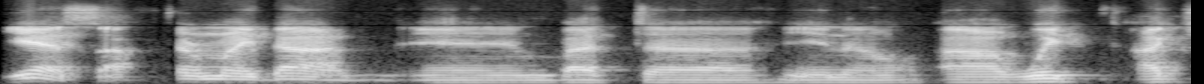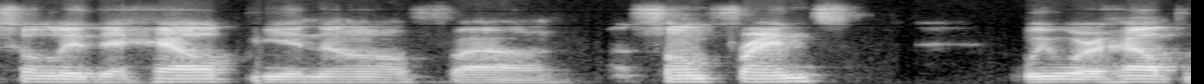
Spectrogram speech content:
yes after my dad and but uh, you know uh, with actually the help you know of uh, some friends we were helped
